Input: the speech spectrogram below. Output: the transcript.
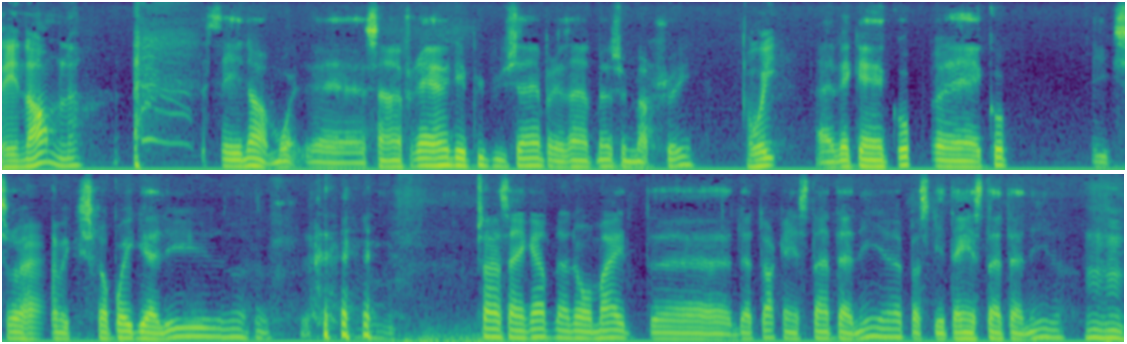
énorme, là. C'est énorme, oui. Euh, ça en ferait un des plus puissants présentement sur le marché. Oui. avec un couple, un couple et qui ne sera, qui sera pas égalé. 150 nanomètres euh, de torque instantané, hein, parce qu'il est instantané. Mhm.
